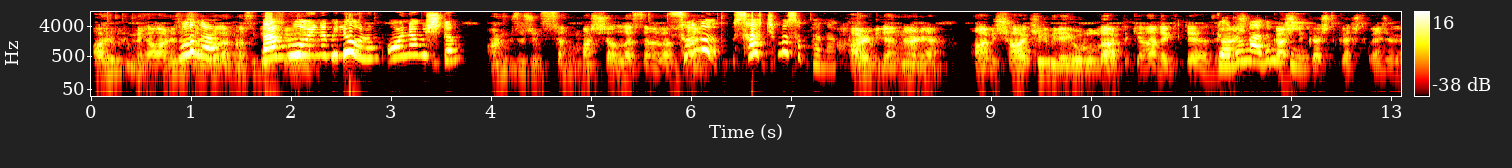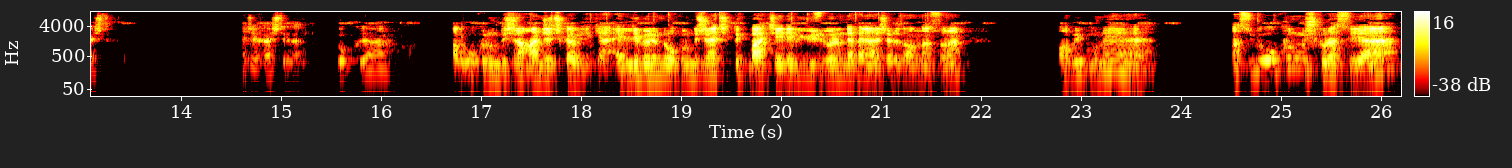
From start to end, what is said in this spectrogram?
Harbi mi ya? Arnisa sen buralar nasıl Ben geçiyorsun bu ya? oyunu biliyorum. Oynamıştım. Arnisa'cığım sen maşallah sana. Ben, Sonu ben saçma sapan. harbiden var ya. Abi Şakir bile yoruldu artık ya. Da gitti herhalde. Yorulmadım kaçtık, ki. Kaçtık kaçtık kaçtık. Bence kaçtık. Bence kaçtık abi. Yok ya. Abi okulun dışına anca çıkabildik ya. 50 bölümde okulun dışına çıktık. Bahçeyi de bir 100 bölümde falan açarız. Ondan sonra Abi bu ne? Nasıl bir okulmuş burası ya?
